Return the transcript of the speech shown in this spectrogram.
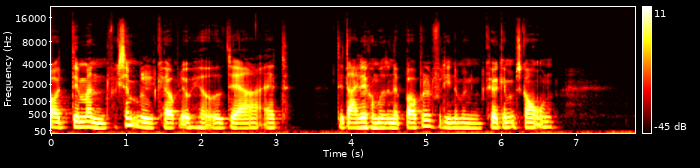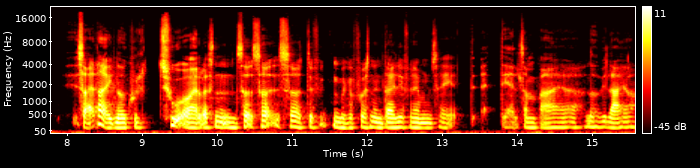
og det, man for eksempel kan opleve herude, det er, at det er dejligt at komme ud af den der boble, fordi når man kører gennem skoven, så er der ikke noget kultur, eller sådan, så, så, så det, man kan få sådan en dejlig fornemmelse af, at, at det alt sammen bare er noget, vi leger.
